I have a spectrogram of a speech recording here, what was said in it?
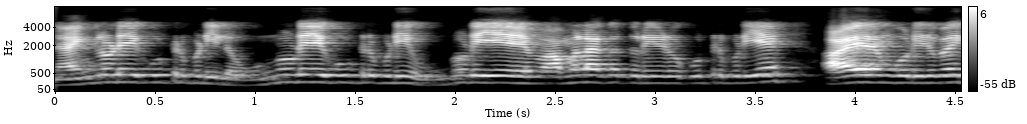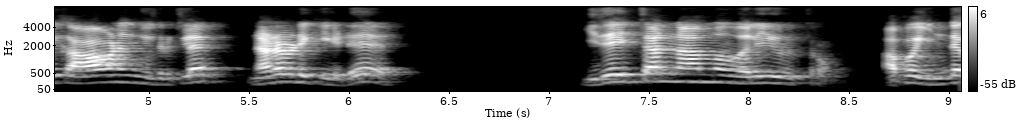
நான் எங்களுடைய கூற்றுப்படி இல்லை உன்னுடைய கூற்றுப்படி உன்னுடைய அமலாக்கத்துறையோட கூற்றுப்படியே ஆயிரம் கோடி ரூபாய்க்கு ஆவணங்கள் இருக்குல்ல நடவடிக்கை எடு. இதைத்தான் நாம வலியுறுத்துறோம். அப்ப இந்த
